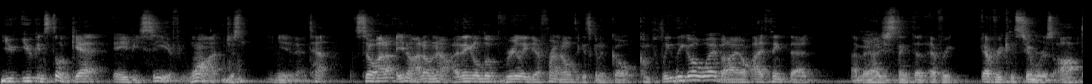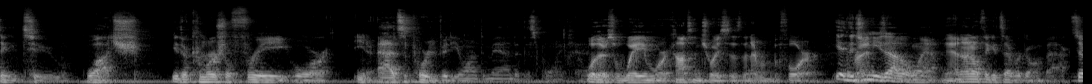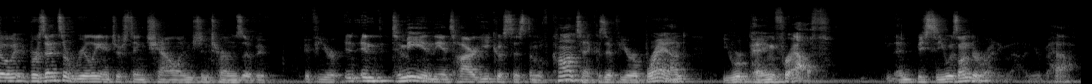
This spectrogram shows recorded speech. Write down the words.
you you can still get ABC if you want, just you need an antenna. So I you know I don't know. I think it'll look really different. I don't think it's going to go completely go away, but I I think that I mean I just think that every every consumer is opting to watch either commercial free or you know ad supported video on demand at this point. well, there's way more content choices than ever before. Yeah, the right? genie's out of the lamp, Yeah. and I don't think it's ever going back. So it presents a really interesting challenge in terms of if, if you're, in, in, to me, in the entire ecosystem of content, because if you're a brand, you were paying for Alf. And NBC was underwriting that on your behalf.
